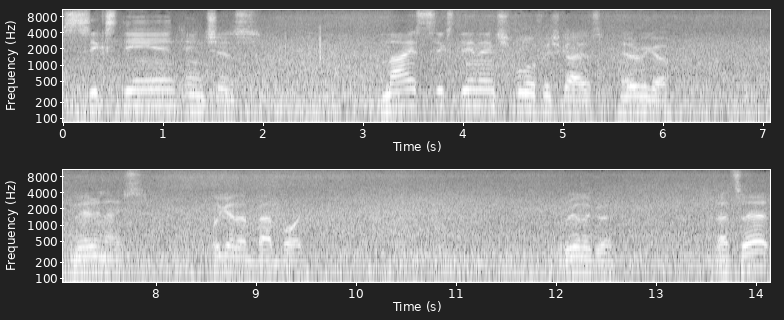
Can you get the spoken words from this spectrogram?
16 inches. Nice 16 inch bluefish, guys. Here we go. Very nice. Look at that bad boy. Really good. That's it.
